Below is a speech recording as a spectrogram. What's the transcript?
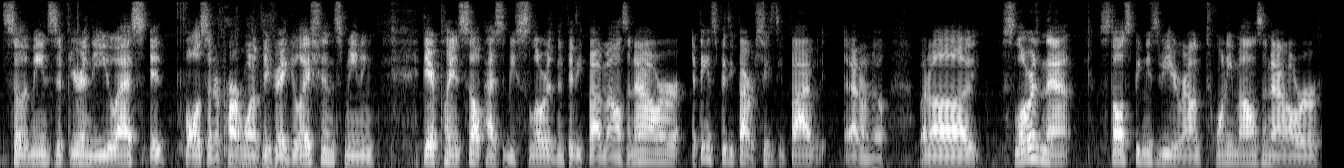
so it means if you're in the U.S., it falls under Part 103 regulations, meaning the airplane itself has to be slower than 55 miles an hour. I think it's 55 or 65, I don't know. But uh, slower than that. Stall speed needs to be around 20 miles an hour.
